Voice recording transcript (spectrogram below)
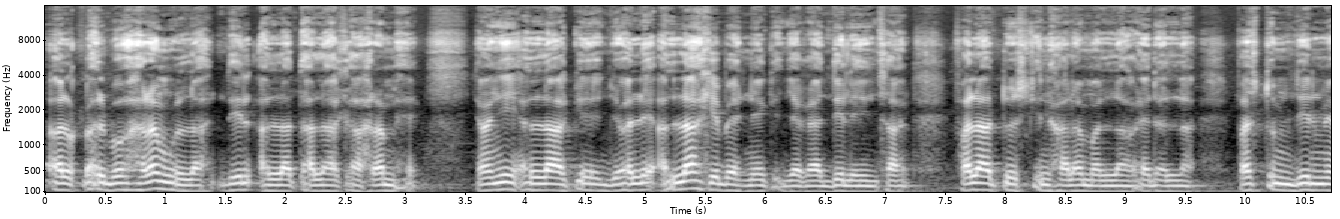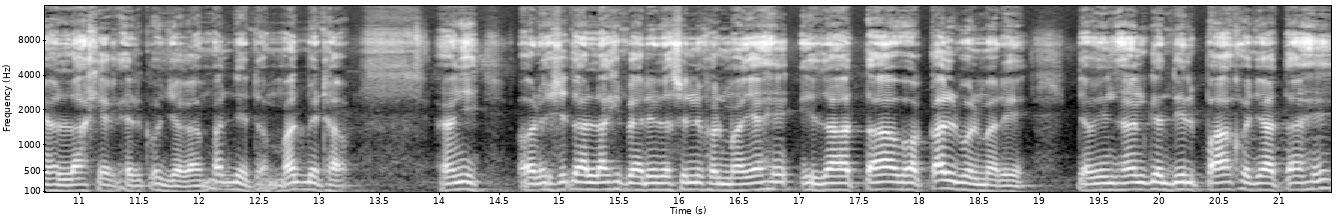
القلب و حرم اللہ، دل اللہ تعالیٰ کا حرم ہے۔ ہاں جی اللہ کے جو اللہ کے بیٹھنے کی جگہ دل انسان۔ فلاں تسکن حرم اللہ غیر اللہ۔ بس تم دل میں اللہ کے غیر کو جگہ مت دے تو مت بیٹھاؤ۔ ہاں جی اور اسی طرح اللہ کے پیارے رسول نے فرمایا ہے اضاطہ و قلب المرے جب انسان کا دل پاک ہو جاتا ہے،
